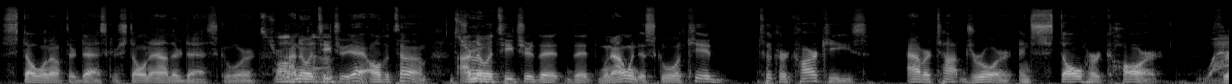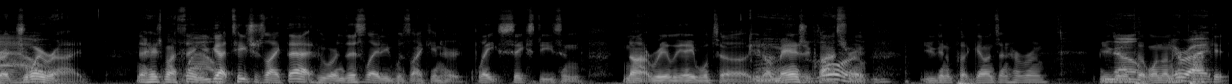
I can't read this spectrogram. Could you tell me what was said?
stolen off their desk or stolen out of their desk? Or I know a teacher. Yeah, all the time. I know a teacher that that when I went to school, a kid took her car keys out of her top drawer and stole her car for a joyride. Now here's my thing: Wow. you got teachers like that who are. And this lady was like in her late 60s and not really able to, you know, manage the Lord. classroom. You gonna put guns in her room? You no, gonna put one on her right. pocket?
